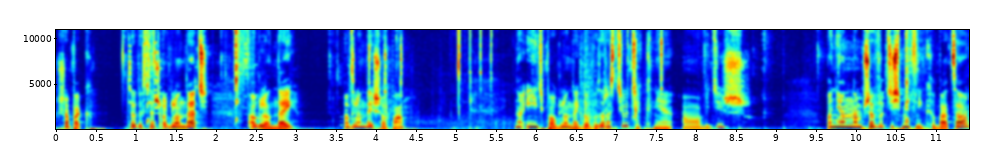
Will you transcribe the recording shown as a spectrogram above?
szopek. Co ty chcesz oglądać? Oglądaj. Oglądaj szopa. No idź, pooglądaj go, bo zaraz ci ucieknie. O, widzisz? O nie, on nam przewróci śmietnik chyba, co?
